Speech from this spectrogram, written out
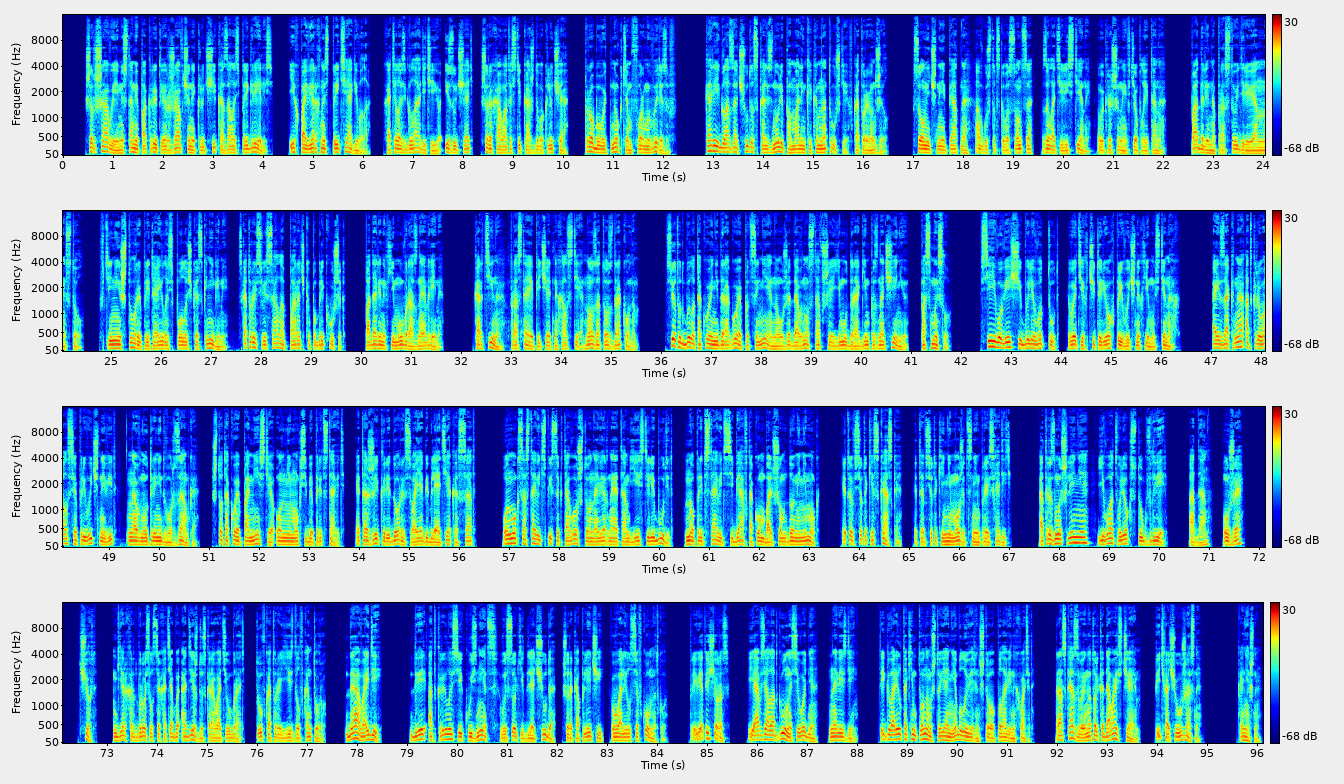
Шершавые, местами покрытые ржавчиной ключи, казалось, пригрелись. Их поверхность притягивала. Хотелось гладить ее, изучать шероховатости каждого ключа, пробовать ногтем формы вырезов. Карие глаза чуда скользнули по маленькой комнатушке, в которой он жил. Солнечные пятна августовского солнца золотили стены, выкрашенные в теплые тона. Падали на простой деревянный стол. В тени шторы притаилась полочка с книгами, с которой свисала парочка побрякушек, подаренных ему в разное время. Картина, простая печать на холсте, но зато с драконом. Все тут было такое недорогое по цене, но уже давно ставшее ему дорогим по значению, по смыслу. Все его вещи были вот тут, в этих четырех привычных ему стенах. А из окна открывался привычный вид на внутренний двор замка. Что такое поместье, он не мог себе представить. Этажи, коридоры, своя библиотека, сад, он мог составить список того, что, наверное, там есть или будет, но представить себя в таком большом доме не мог. Это все-таки сказка, это все-таки не может с ним происходить. От размышления его отвлек стук в дверь. «Адан? Уже?» Черт, Герхард бросился хотя бы одежду с кровати убрать, ту, в которой ездил в контору. «Да, войди». Дверь открылась, и кузнец, высокий для чуда, широкоплечий, ввалился в комнатку. «Привет еще раз. Я взял отгул на сегодня, на весь день. Ты говорил таким тоном, что я не был уверен, что половины хватит. Рассказывай, но только давай с чаем. Пить хочу ужасно. Конечно.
